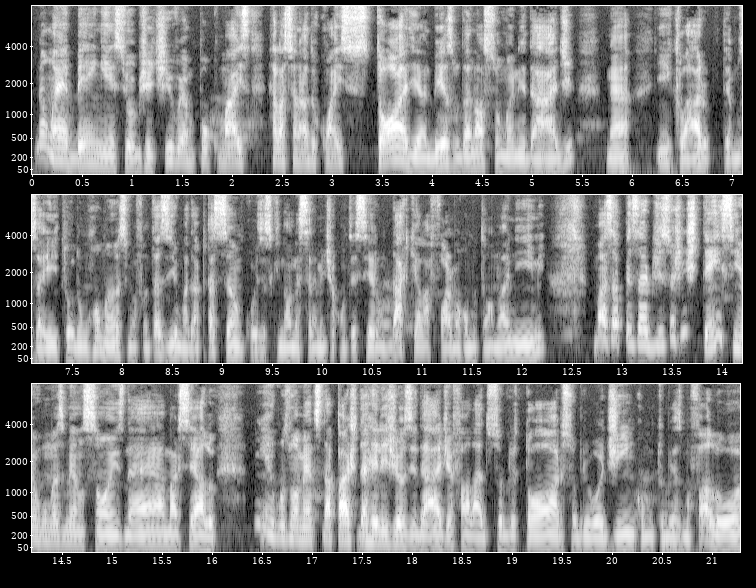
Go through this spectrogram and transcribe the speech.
não é bem esse o objetivo, é um pouco mais relacionado com a história mesmo da nossa humanidade, né? E claro, temos aí todo um romance, uma fantasia, uma adaptação, coisas que não necessariamente aconteceram daquela forma como estão no anime. Mas apesar disso, a gente tem sim algumas menções, né, Marcelo? Em alguns momentos, na parte da religiosidade, é falado sobre o Thor, sobre o Odin, como tu mesmo falou.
